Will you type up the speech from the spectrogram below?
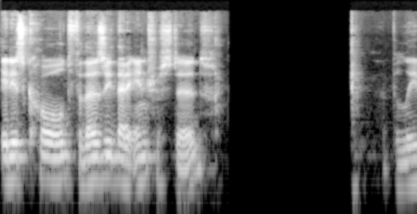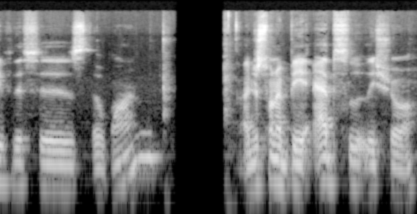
it is called, for those of you that are interested, I believe this is the one. I just want to be absolutely sure.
